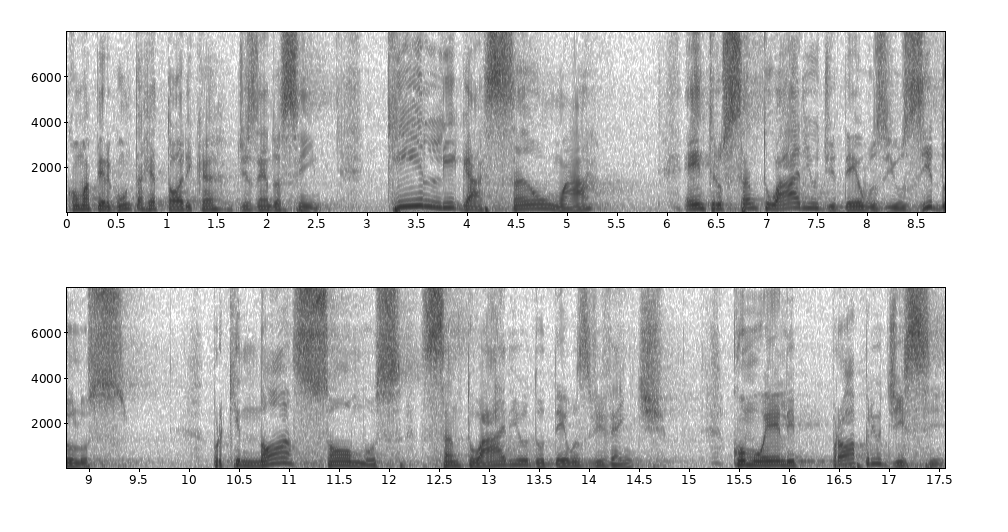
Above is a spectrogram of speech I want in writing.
com uma pergunta retórica, dizendo assim: Que ligação há entre o santuário de Deus e os ídolos? Porque nós somos santuário do Deus vivente. Como ele próprio disse:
